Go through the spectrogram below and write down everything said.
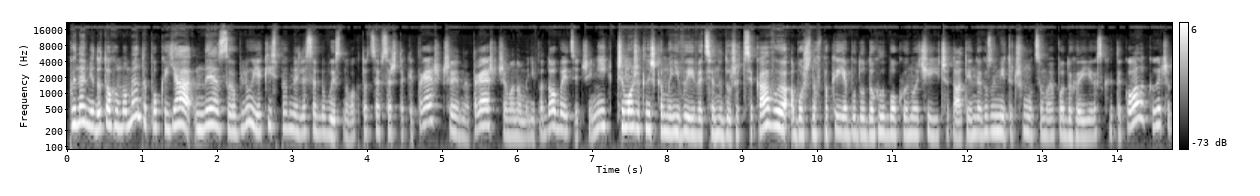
принаймні до того моменту, поки я не зроблю якийсь певний для себе висновок, то це все ж таки треш чи не треш, чи воно мені подобається, чи ні. Чи може книжка мені виявиться не дуже цікавою, або ж навпаки, я буду до глибокої ночі її читати і не розуміти, чому це моя подруга її розкритикувала. Коротше,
